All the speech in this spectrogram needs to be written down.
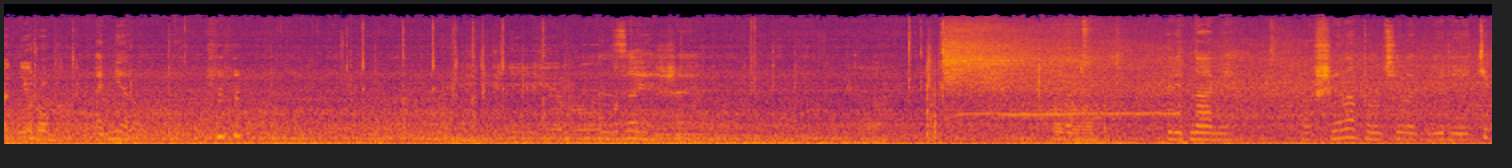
Одни роботы. Одни роботы. Перед нами машина получила билетик.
